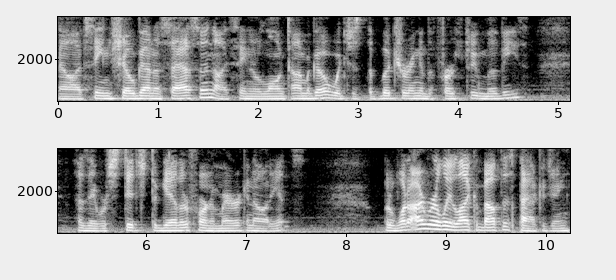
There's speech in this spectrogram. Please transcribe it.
Now, I've seen Shogun Assassin. I've seen it a long time ago, which is the butchering of the first two movies as they were stitched together for an American audience. But what I really like about this packaging,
